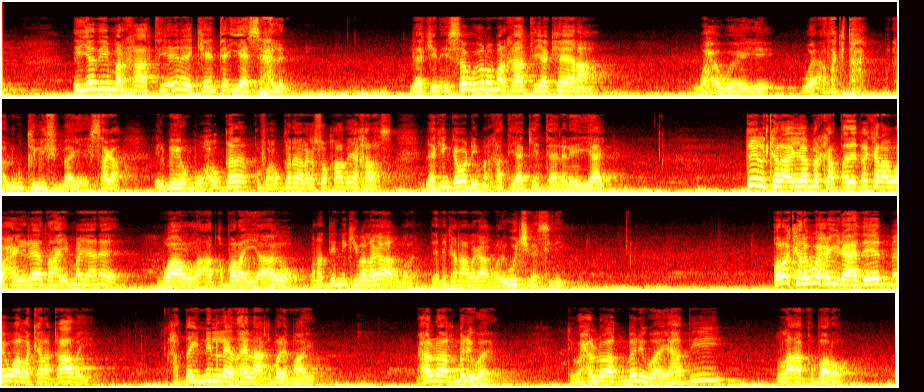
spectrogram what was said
iyadii markhaatiya inay keenta iyaa sahlan. Laakin isagu inuu markhaatiya keenaa waxa weeye way adag tahay. Markaa lagu kalifi maayo isaga ilmihii wax uqira qof wax uqiraya laga soo qaadaya khalaas. Laakin gabadhii markhaatiyaa keentaa la leeyahay qiil kale ayaa markaa dariiqo kalea waxay leedahay mayane waa la aqbalayaayo. Mar haddii ninkiiba laga aqbalay dee ninkana laga aqbalay wejigaasi le qolo kale waxay yidhaahdeen may waa la kala qaadaya. Hadday nin leedahay la aqbali maayo. Maxaa loo aqbali waayo? De waxaa loo aqbali waaye haddii la aqbalo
